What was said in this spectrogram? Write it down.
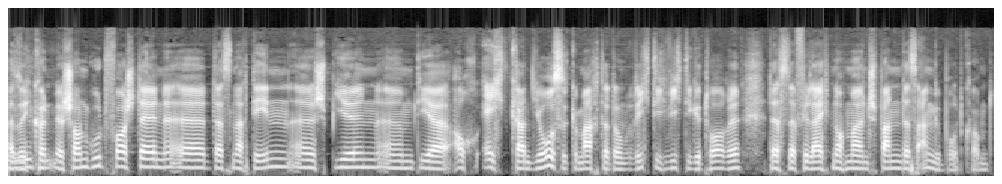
Also ich könnte mir schon gut vorstellen, äh, dass nach den äh, Spielen, ähm, die er auch echt grandios gemacht hat und richtig wichtige Tore, dass da vielleicht nochmal ein spannendes Angebot kommt.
